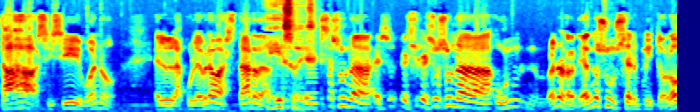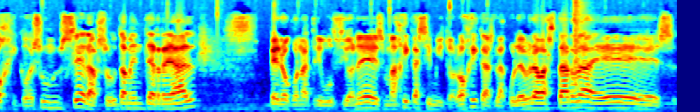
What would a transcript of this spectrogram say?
Ah, sí, sí, bueno. la culebra bastarda. Eso es. Esa es una, eso, es una. Un, bueno, en realidad no es un ser mitológico, es un ser absolutamente real pero con atribuciones mágicas y mitológicas. La culebra bastarda es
